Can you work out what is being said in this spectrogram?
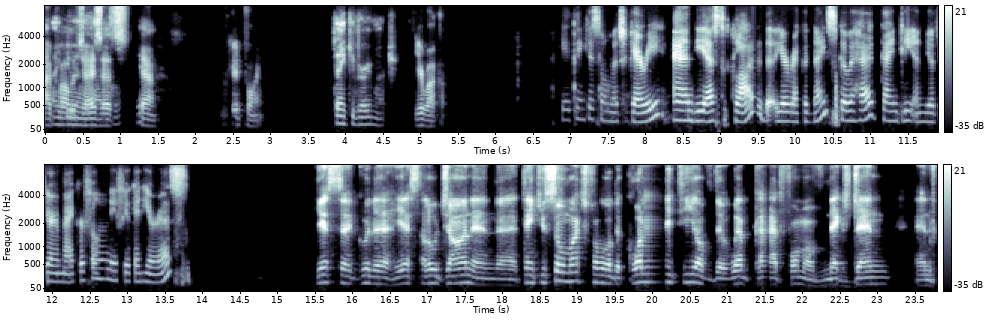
i do have a lot apologize of- that's yeah good point Thank you very much. you're welcome Okay, thank you so much, Gary. And yes, Claude, you're recognized. Go ahead. Kindly unmute your microphone if you can hear us. Yes, uh, good. Uh, yes, hello, John, and uh, thank you so much for the quality of the web platform of NexGen and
